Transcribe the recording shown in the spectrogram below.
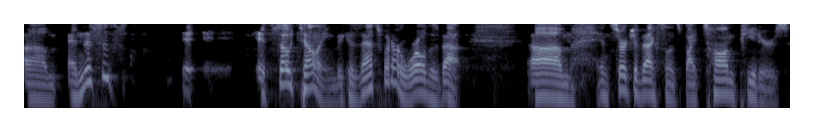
Um, and this is it, it's so telling because that's what our world is about. Um, in search of excellence by tom peters.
